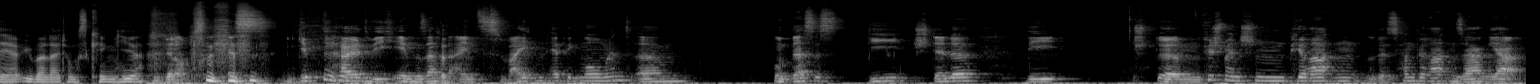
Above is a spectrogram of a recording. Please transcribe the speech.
Der Überleitungsking hier. genau. Es gibt halt, wie ich eben gesagt hatte, einen zweiten Epic Moment. Ähm, und das ist die Stelle, die ähm, Fischmenschen, Piraten, des Handpiraten sagen, ja,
